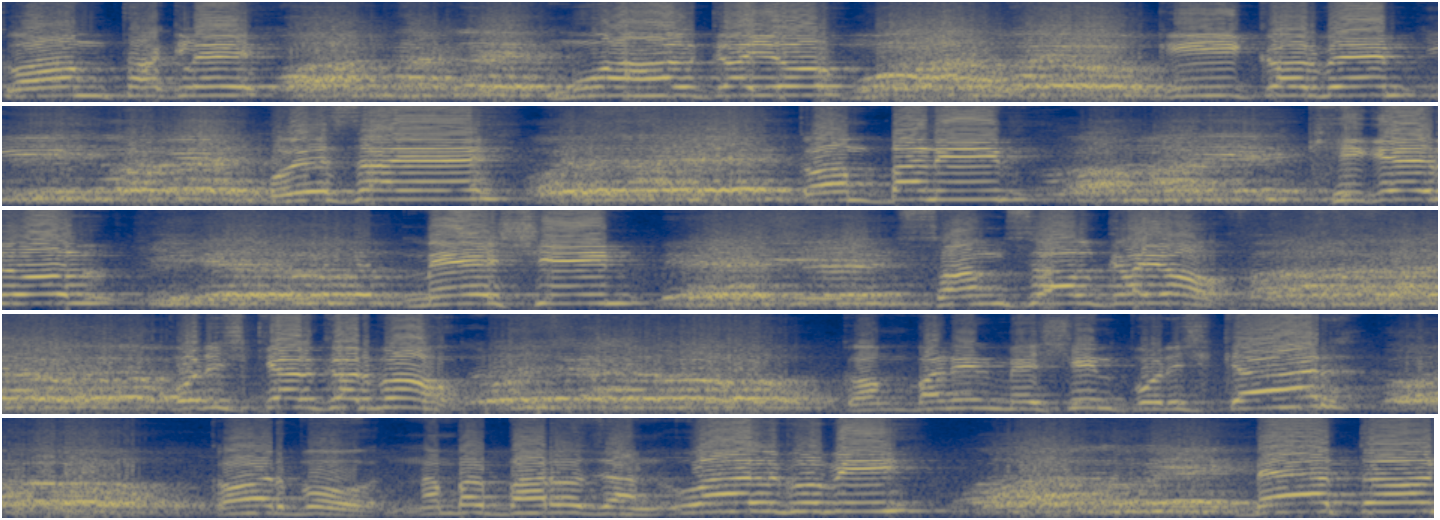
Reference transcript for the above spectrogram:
কম থাকলে মুহালকায় কি করবেন? হয়েছে কোম্পানির খিগেরুল মেশিন সংসাল কায় পরিষ্কার করব। কোম্পানির মেশিন পরিষ্কার করব। নাম্বার বারো যান ওয়াল গুবি বেতন,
